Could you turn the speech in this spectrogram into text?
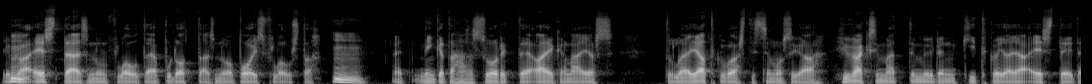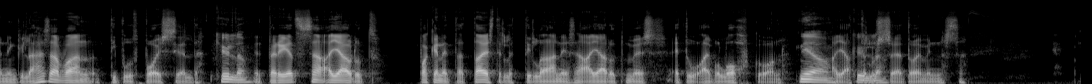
joka mm. estää sinun flowta ja pudottaa sinua pois flowsta. mm, Et minkä tahansa suoritteen aikana, jos tulee jatkuvasti semmoisia hyväksymättömyyden kitkoja ja esteitä, niin kyllähän sä vaan tiput pois sieltä. kyllä. Et periaatteessa sä ajaudut pakennetta taistelle tilaan ja sä ajaudut myös etuaivolohkoon Joo, kyllä. ajattelussa ja toiminnassa.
